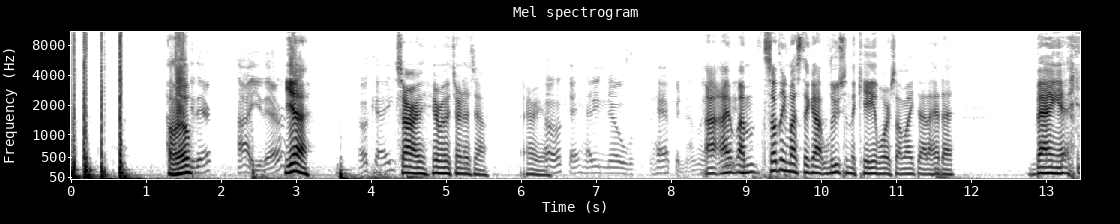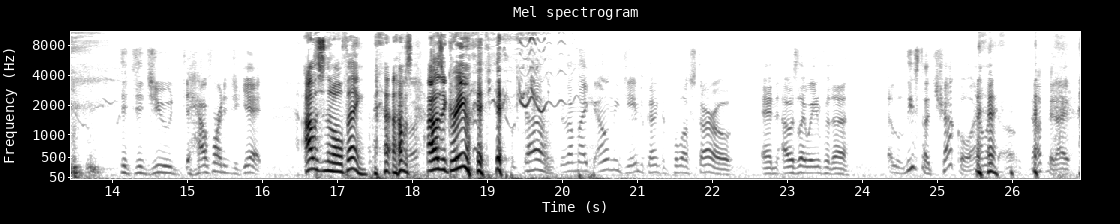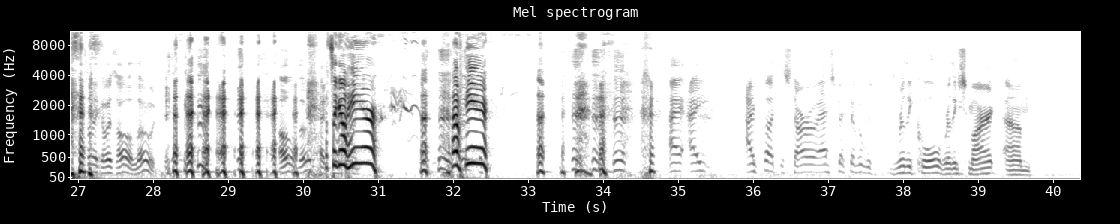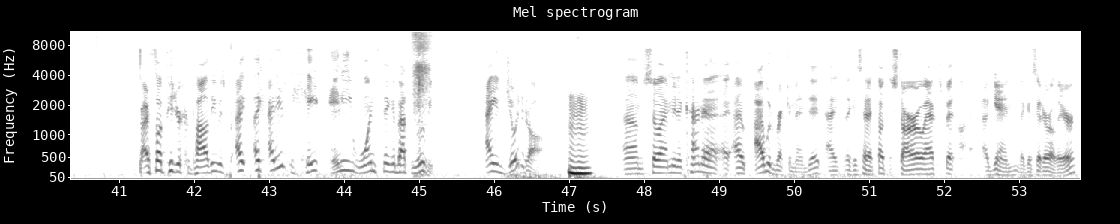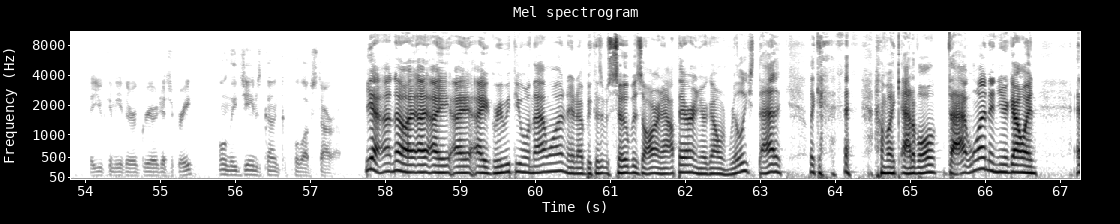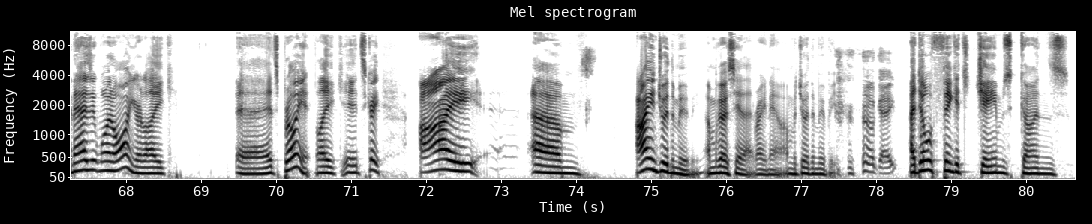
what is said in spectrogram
Hello. You there? Hi, you there? Yeah. Okay. Sorry. Here, let me turn this down. There we go. Oh, okay. I didn't know what happened. I'm like, I, I'm, I'm something must have got loose in the cable or something like that. I had to bang it. Did, did you? How far did you get? I listened to the whole thing. I was I was agreeing with you. No, because I'm like only James Gunn could pull off Starro, and I was like waiting for the at least a chuckle, and I'm like, oh, nothing. I felt like I was all alone. all alone. It's like I'm here. I'm here. I, I I thought the Starro aspect of it was really cool, really smart. Um, I thought Peter Capaldi was. I like. I didn't hate any one thing about the movie. I enjoyed it all. hmm Um, so I mean, it kind of. I, I I would recommend it. I like I said, I thought the Starro aspect again, like I said earlier, that you can either agree or disagree. Only James Gunn could pull off Starro. Yeah, no, I, I, I, I agree with you on that one. You know, because it was so bizarre and out there, and you're going, really that like, I'm like, out of all that one, and you're going, and as it went on, you're like, uh, it's brilliant, like it's great. I, um, I enjoyed the movie. I'm going to say that right now. I'm enjoying the movie. okay. I don't think it's James Gunn's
